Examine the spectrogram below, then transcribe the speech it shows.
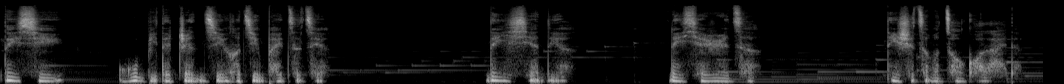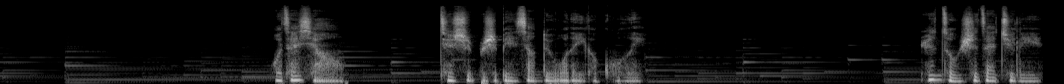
内心无比的震惊和敬佩自己。”那些年，那些日子，你是怎么走过来的？我在想，这是不是变相对我的一个鼓励？人总是在距离，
